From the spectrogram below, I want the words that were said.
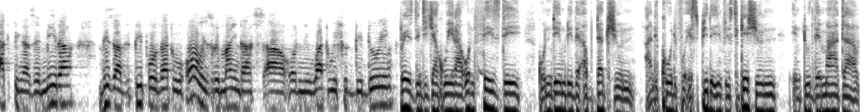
acting as a mirror. These are the people that will always remind us uh, on what we should be doing. President Chakwera on Thursday condemned the abduction and called for a speedy investigation into the matter.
